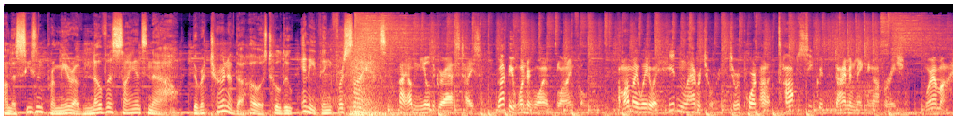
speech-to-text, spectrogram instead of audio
on the season premiere of Nova Science Now, the return of the host who'll do anything for science. Hi, I'm Neil deGrasse Tyson. You might be wondering why I'm blindfolded. I'm on my way to a hidden laboratory to report on a top secret diamond making operation. Where am I?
